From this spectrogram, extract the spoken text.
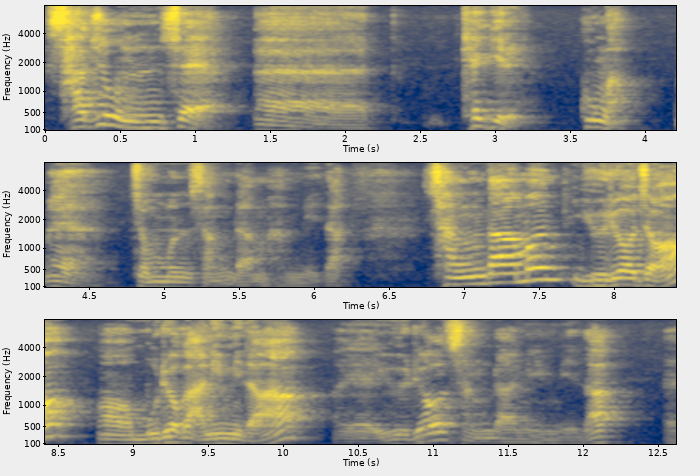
사주 운세, 에, 태길, 궁합, 예, 전문 상담합니다. 상담은 유료죠. 어, 무료가 아닙니다. 예, 유료 상담입니다. 예.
